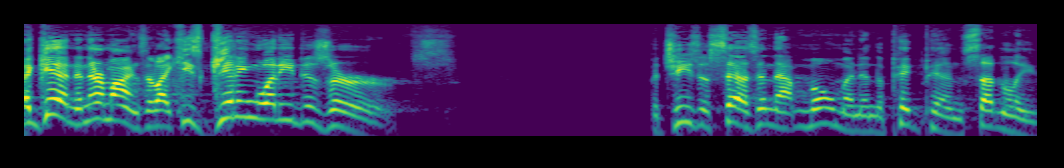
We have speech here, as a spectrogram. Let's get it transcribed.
again, in their minds, they're like, he's getting what he deserves. But Jesus says in that moment in the pig pen, suddenly,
